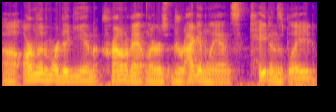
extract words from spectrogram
Uh, Armlet of Mordiggian, Crown of Antlers, Dragon Lance, Kaden's Blade,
